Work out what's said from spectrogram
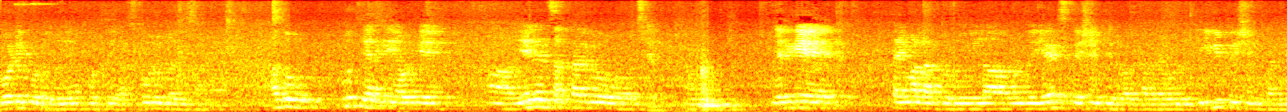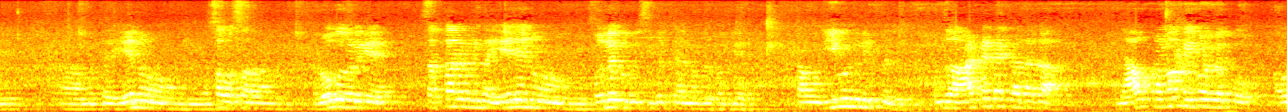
ಗೋಡಿ ಕೊಡೋದು ಏನೋ ಕೊಡ್ತೀರ ಸ್ಕೂಲುಗಳಲ್ಲಿ ಸಹ. ಅದು ಪೂರ್ತಿಯಾಗಿ ಅವ್ರಿಗೆ ಏನೇನು ಸರ್ಕಾರಗಳು ಹೆರಿಗೆ ಟೈಮಲ್ಲಿ ಆಗ್ಬೋದು, ಇಲ್ಲ ಒಂದು ಏಡ್ಸ್ ಪೇಷಂಟ್ ಇರಬೇಕಾದ್ರೆ, ಒಂದು ಟಿ ವಿ ಪೇಷಂಟ್ ಆಗಲಿ ಮತ್ತು ಏನು ಹೊಸ ಹೊಸ ರೋಗಗಳಿಗೆ ಸರ್ಕಾರದಿಂದ ಏನೇನು ಸೌಲಭ್ಯಗಳು ಸಿಗುತ್ತೆ ಅನ್ನೋದ್ರ ಬಗ್ಗೆ ನಾವು ಈ ಒಂದು ನಿಟ್ಟಿನಲ್ಲಿ ಒಂದು ಹಾರ್ಟ್ ಅಟ್ಯಾಕ್ ಆದಾಗ ಯಾವ ಕ್ರಮ ಕೈಗೊಳ್ಳಬೇಕು? ಅವ್ರ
